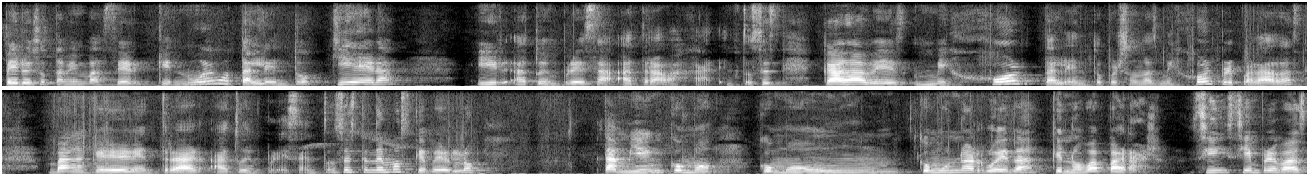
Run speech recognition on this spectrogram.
pero eso también va a hacer que nuevo talento quiera ir a tu empresa a trabajar. Entonces, cada vez mejor talento, personas mejor preparadas van a querer entrar a tu empresa. Entonces, tenemos que verlo también como, como, un, como una rueda que no va a parar. ¿sí? Siempre vas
